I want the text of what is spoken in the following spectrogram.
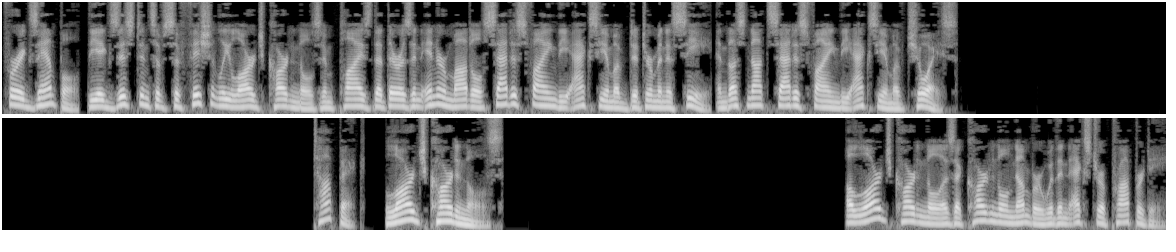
For example, the existence of sufficiently large cardinals implies that there is an inner model satisfying the axiom of determinacy and thus not satisfying the axiom of choice. Large cardinals A large cardinal is a cardinal number with an extra property.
